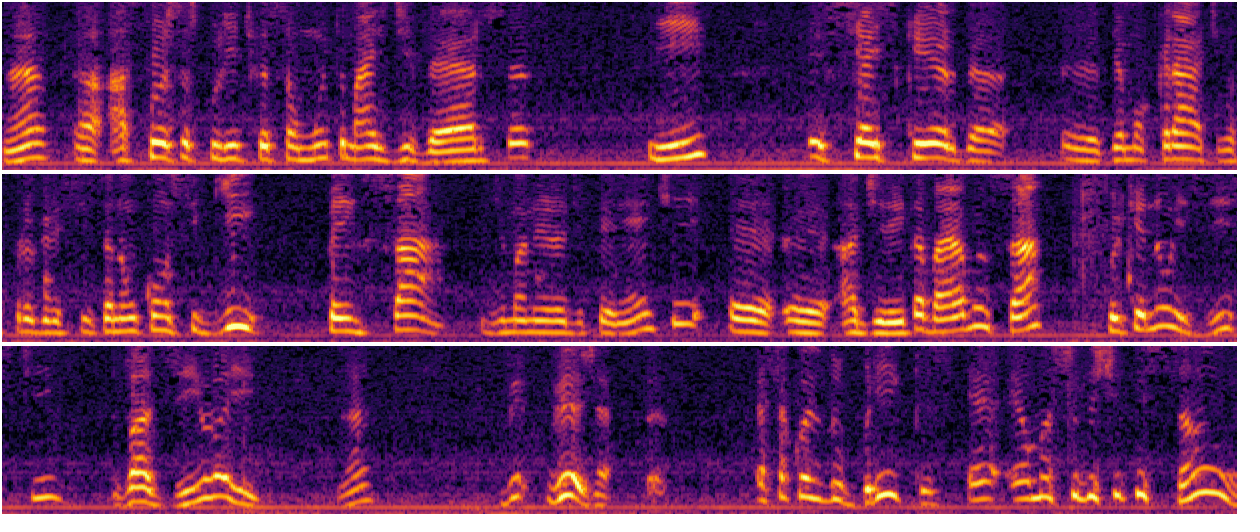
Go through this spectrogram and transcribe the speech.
né? as forças políticas são muito mais diversas e se a esquerda eh, democrática, progressista não conseguir pensar de maneira diferente, eh, eh, a direita vai avançar, porque não existe vazio aí. Né? Veja, essa coisa do BRICS é, é uma substituição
